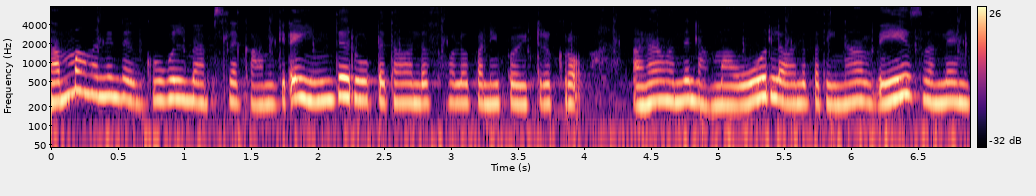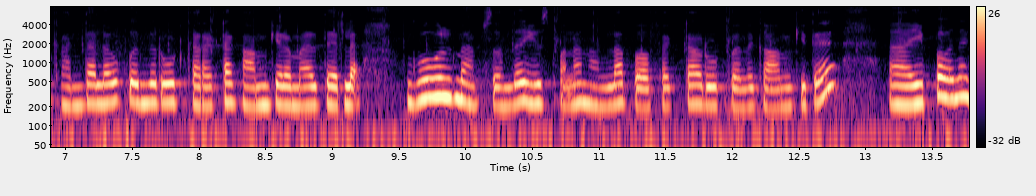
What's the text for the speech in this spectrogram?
நம்ம வந்து இந்த கூகுள் மேப்ஸில் காமிக்கிற இந்த ரூட்டை தான் வந்து ஃபாலோ பண்ணி போயிட்டுருக்குறோம். ஆனால் வந்து நம்ம ஊரில் வந்து பார்த்திங்கன்னா வேஸ் வந்து எனக்கு அந்த அளவுக்கு வந்து ரூட் கரெக்டாக காமிக்கிற மாதிரி தெரில கூகுள் மேப்ஸ் வந்து யூஸ் பண்ணால் நல்லா பர்ஃபெக்டாக ரூட் வந்து காமிக்குது. இப்போ வந்து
